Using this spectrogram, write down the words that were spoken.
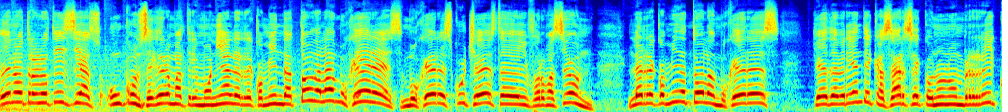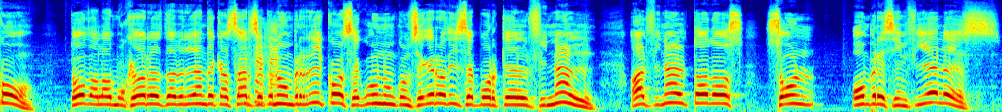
En otras noticias, un consejero matrimonial le recomienda a todas las mujeres, mujer, escuche esta información, le recomienda a todas las mujeres que deberían de casarse con un hombre rico. Todas las mujeres deberían de casarse con un hombre rico, según un consejero dice, porque al final, al final todos son hombres infieles.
